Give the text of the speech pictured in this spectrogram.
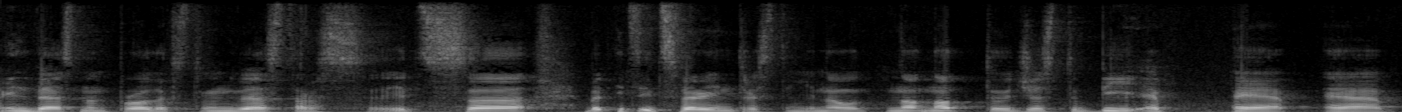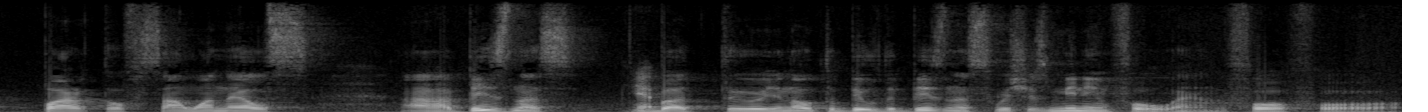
investment products to investors. It's uh, but it's, it's very interesting, you know, not not to just to be a, a, a part of someone else uh, business, Yeah. but to you know to build a business which is meaningful and for for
